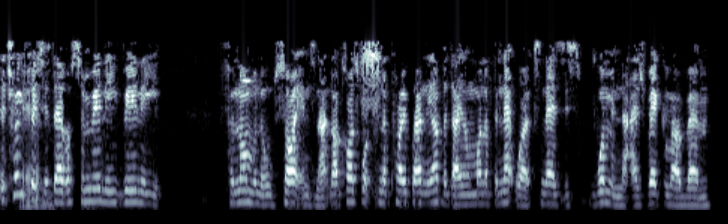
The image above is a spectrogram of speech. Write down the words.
the truth is, is Um, there were some really, really phenomenal sightings and that. Like I was watching a program the other day on one of the networks, and there's this woman that has regular um,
